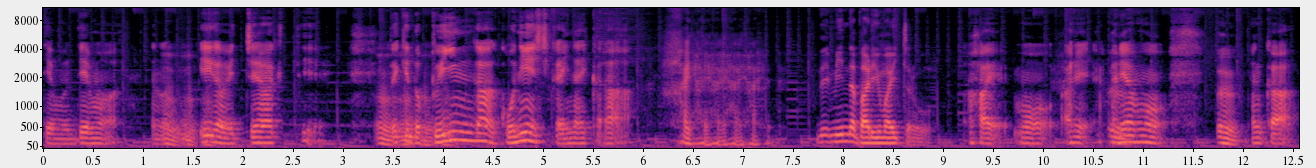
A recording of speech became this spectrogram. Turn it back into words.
ても、でも、あの、うんうんうん。絵がめっちゃ楽て、うんだけど部員が5人しかいないから、はいはいはいはいはい。でみんなバリウマいっちゃろはい、もう、あれ、うん。あれはもう、うん。なんか、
